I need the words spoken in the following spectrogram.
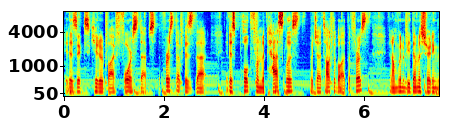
it is executed by four steps. The first step is that it is pulled from the task list, which I talked about at the first, and I'm going to be demonstrating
